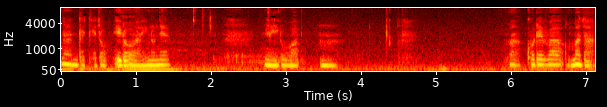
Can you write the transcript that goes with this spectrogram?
なんだけど色合いのね。音色は。うん。まあこれはまだ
